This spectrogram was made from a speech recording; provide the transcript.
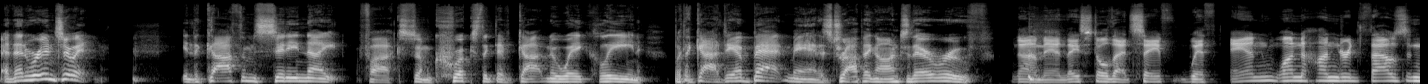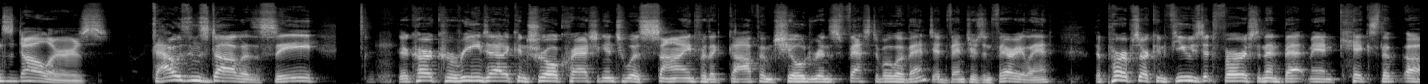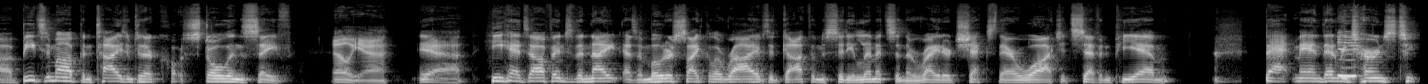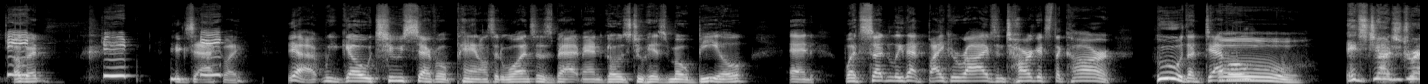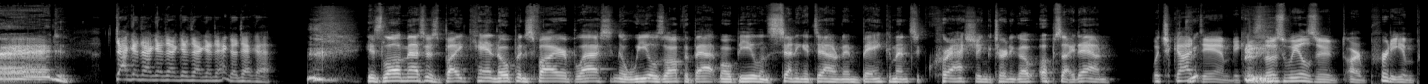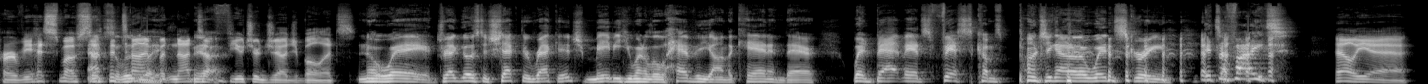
And then we're into it. In the Gotham City night, Fox, some crooks think they've gotten away clean, but the goddamn Batman is dropping onto their roof. Nah, man, they stole that safe with and one hundred thousands dollars. Thousands dollars, see? Their car careens out of control, crashing into a sign for the Gotham Children's Festival event, Adventures in Fairyland. The perps are confused at first, and then Batman kicks the, uh, beats him up and ties him to their co- stolen safe. Hell yeah. Yeah. He heads off into the night as a motorcycle arrives at Gotham city limits and the writer checks their watch at 7 p.m. Batman then returns to. Oh, good. Dude. Exactly. Yeah, we go to several panels at once as Batman goes to his mobile, and but suddenly that bike arrives and targets the car. Who, the devil? Oh. It's Judge Dredd! Dagga, dagga, dagga, dagga, dagga, dagga. His Lawmaster's bike cannon opens fire, blasting the wheels off the Batmobile and sending it down an embankment, crashing, turning up upside down. Which goddamn, because those wheels are are pretty impervious most of Absolutely. the time, but not Yeah. to future judge bullets. No way. Dredd goes to check the wreckage. Maybe he went a little heavy on the cannon there when Batman's fist comes punching out of the windscreen. it's a fight! Hell yeah.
